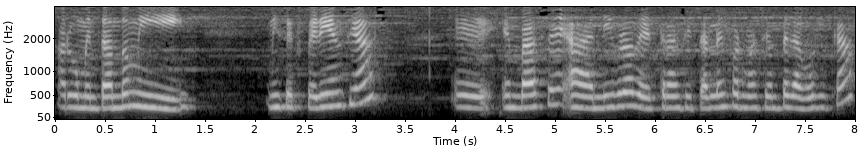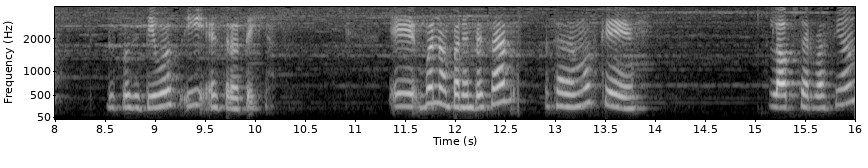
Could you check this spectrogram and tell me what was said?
argumentando mis experiencias eh, en base al libro de Transitar la información pedagógica, dispositivos y estrategias. Eh, bueno, para empezar, sabemos que la observación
